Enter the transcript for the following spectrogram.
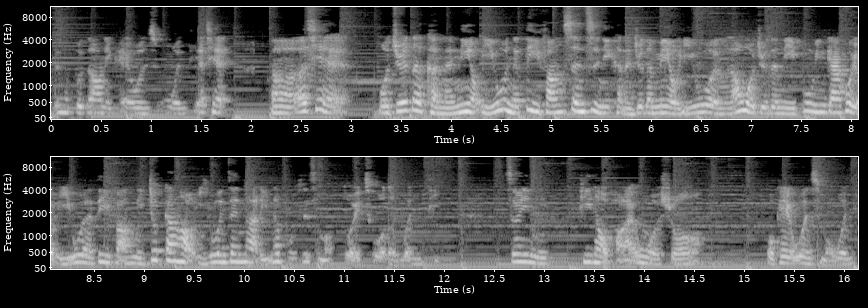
真的不知道你可以问什么问题。而且，呃，而且我觉得可能你有疑问的地方，甚至你可能觉得没有疑问。然后我觉得你不应该会有疑问的地方，你就刚好疑问在那里，那不是什么对错的问题。所以你劈头跑来问我说：“我可以问什么问题？”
